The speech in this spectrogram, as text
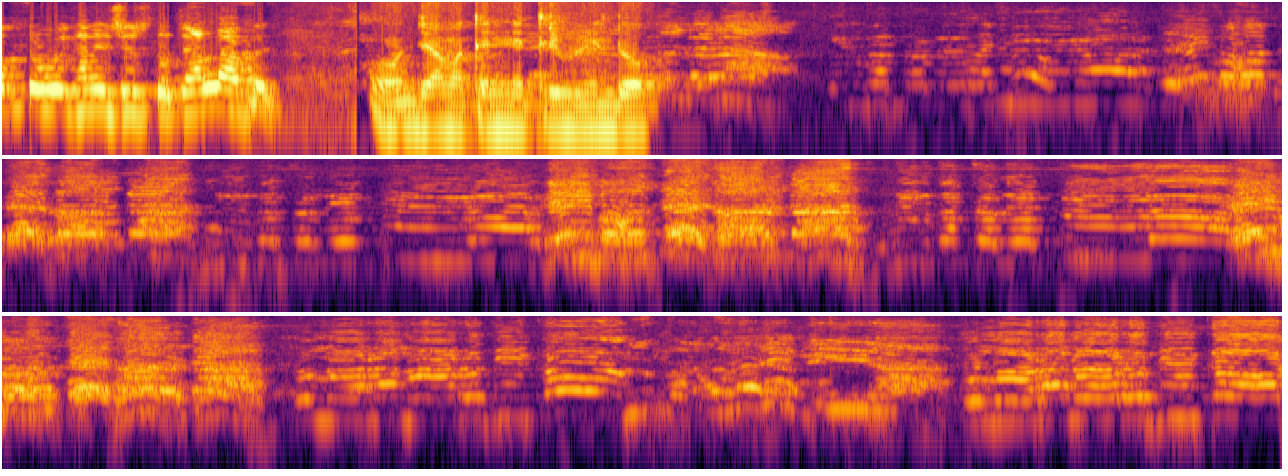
বক্তব্য এখানে শেষ করছি। আল্লাহ হাফেজ। ও জামাতের নেতৃবৃন্দ। তোমার আমার অধিকার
